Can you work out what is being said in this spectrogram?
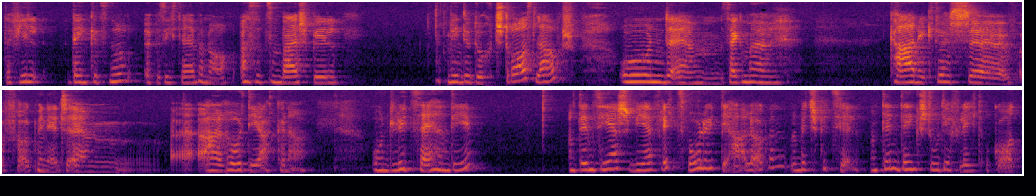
Da viel denken jetzt nur über sich selber nach. Also zum Beispiel, wenn du durch die Straße laufst und ähm, sag mal, keine Ahnung, du hast, äh, frag mich nicht, ähm, eine rote Jacke an. Und Leute sehen die und dann siehst du, wie vielleicht zwei Leute anschauen, bisschen speziell. Und dann denkst du dir vielleicht, oh Gott,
